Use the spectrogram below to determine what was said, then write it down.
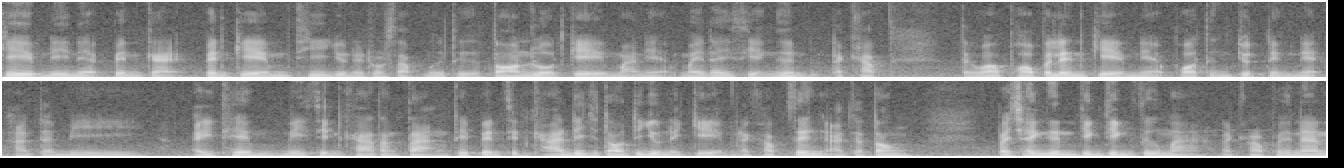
เกมนี้เนี่ยเป็นแกเป็นเกมที่อยู่ในโทรศัพท์มือถือตอนโหลดเกมมาเนี่ยไม่ได้เสียเงินนะครับแต่ว่าพอไปเล่นเกมเนี่ยพอถึงจุดหนึ่งเนี่ยอาจจะมีไอเทมมีสินค้าต่างๆ ที่เป็นสินค้าดิจิทัลที่อยู่ในเกมนะครับซึ่งอาจจะต้องไปใช้เงินจริง ๆ ซื้อมานะครับเพราะฉะนั้น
